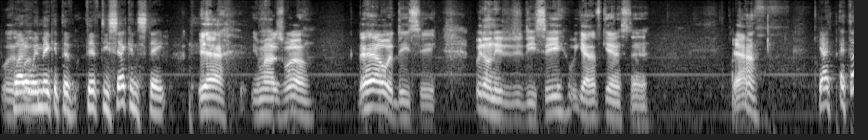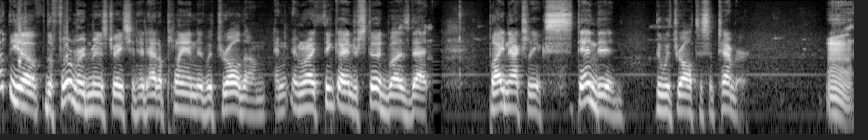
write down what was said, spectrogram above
What- Why don't what- we make it the 52nd state? Yeah, you might as well. The hell with DC. We don't need to do DC. We got Afghanistan. Yeah. Yeah, I I thought the uh, the former administration had had a plan to withdraw them, and and what I think I understood was that Biden actually extended the withdrawal to September. Mm.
